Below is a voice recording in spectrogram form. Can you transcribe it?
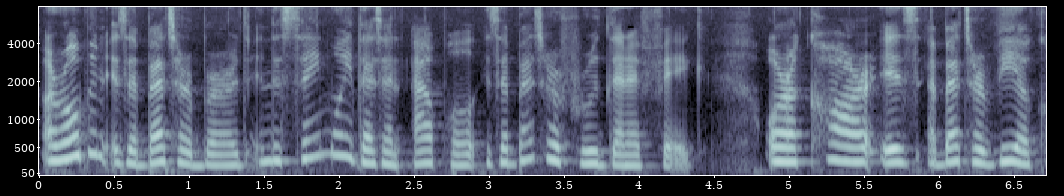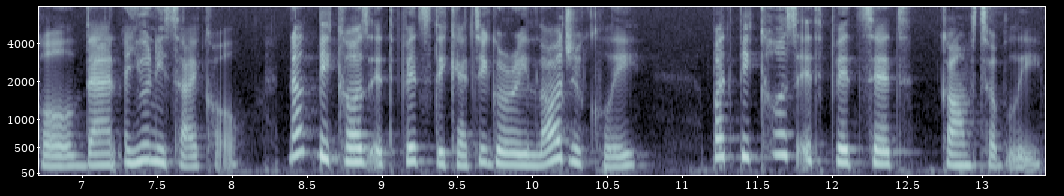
A robin is a better bird in the same way that an apple is a better fruit than a fig, or a car is a better vehicle than a unicycle not because it fits the category logically, but because it fits it comfortably.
